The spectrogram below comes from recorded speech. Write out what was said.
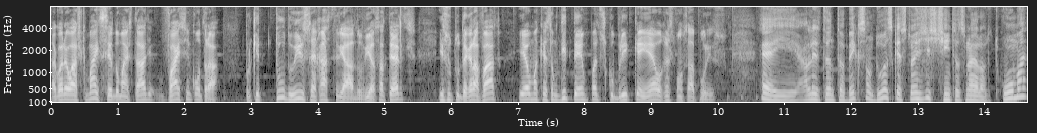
Agora eu acho que mais cedo ou mais tarde vai se encontrar, porque tudo isso é rastreado via satélite, isso tudo é gravado e é uma questão de tempo para descobrir quem é o responsável por isso. É, e alertando também que são duas questões distintas, não é, Heródoto? Uma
